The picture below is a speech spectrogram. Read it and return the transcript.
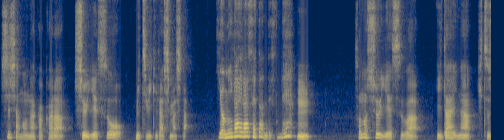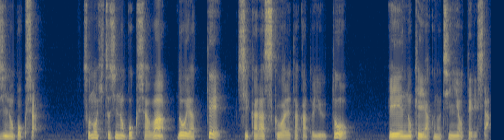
死者の中から主イエスを導き出しました。蘇らせたんですね。うん。その主イエスは偉大な羊の牧者。その羊の牧者はどうやって死から救われたかというと、永遠の契約の地によってでした。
